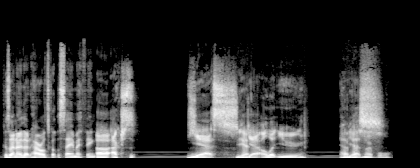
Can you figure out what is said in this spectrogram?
Because I know that Harold's got the same. I think. Uh, actually, yes. Yeah. Yeah. I'll let you have Yes. that noble,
